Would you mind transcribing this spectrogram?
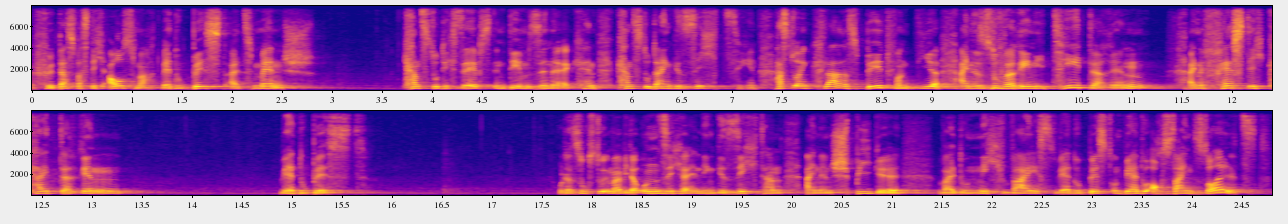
für das, was dich ausmacht, wer du bist als Mensch. Kannst du dich selbst in dem Sinne erkennen? Kannst du dein Gesicht sehen? Hast du ein klares Bild von dir, eine Souveränität darin, eine Festigkeit darin, wer du bist? Oder suchst du immer wieder unsicher in den Gesichtern einen Spiegel, weil du nicht weißt, wer du bist und wer du auch sein sollst?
